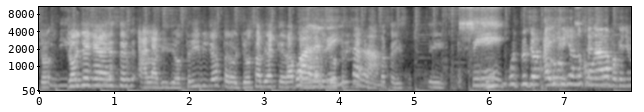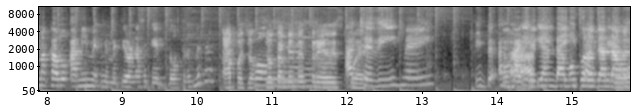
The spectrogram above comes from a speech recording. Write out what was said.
Yo, llegué a ese a la videotrivia, pero yo sabía que era ¿Cuál, para de videotrivia que Instagram? nunca se hizo. Sí. Sí, Uy, pues yo, ahí sí yo no sé nada porque yo me acabo, a mí me, me metieron hace que dos, tres meses. Ah, pues yo, con yo también me entré después. H Disney. Y, te- ajá, HD, y andamos y con los que andamos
